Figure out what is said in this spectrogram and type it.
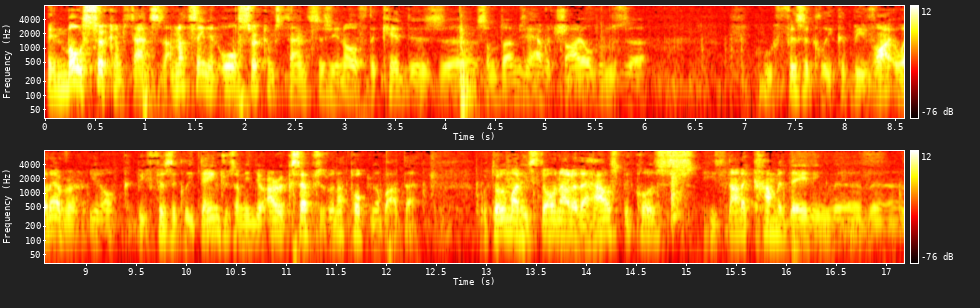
in most circumstances, I'm not saying in all circumstances, you know, if the kid is, uh, sometimes you have a child who's, uh, who physically could be, vi- whatever, you know, could be physically dangerous. I mean, there are exceptions. We're not talking about that. We're talking about he's thrown out of the house because he's not accommodating the, the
